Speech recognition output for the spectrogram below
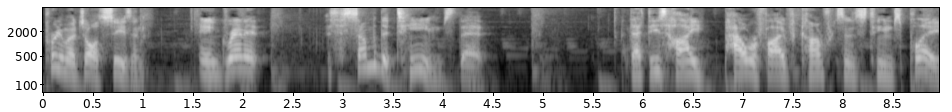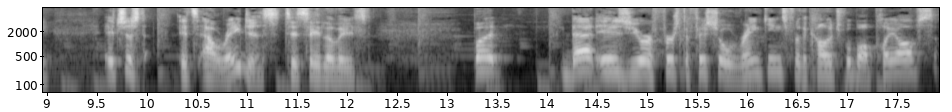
pretty much all season. And granted, some of the teams that that these high power 5 conferences teams play, it's just it's outrageous to say the least. But that is your first official rankings for the college football playoffs.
